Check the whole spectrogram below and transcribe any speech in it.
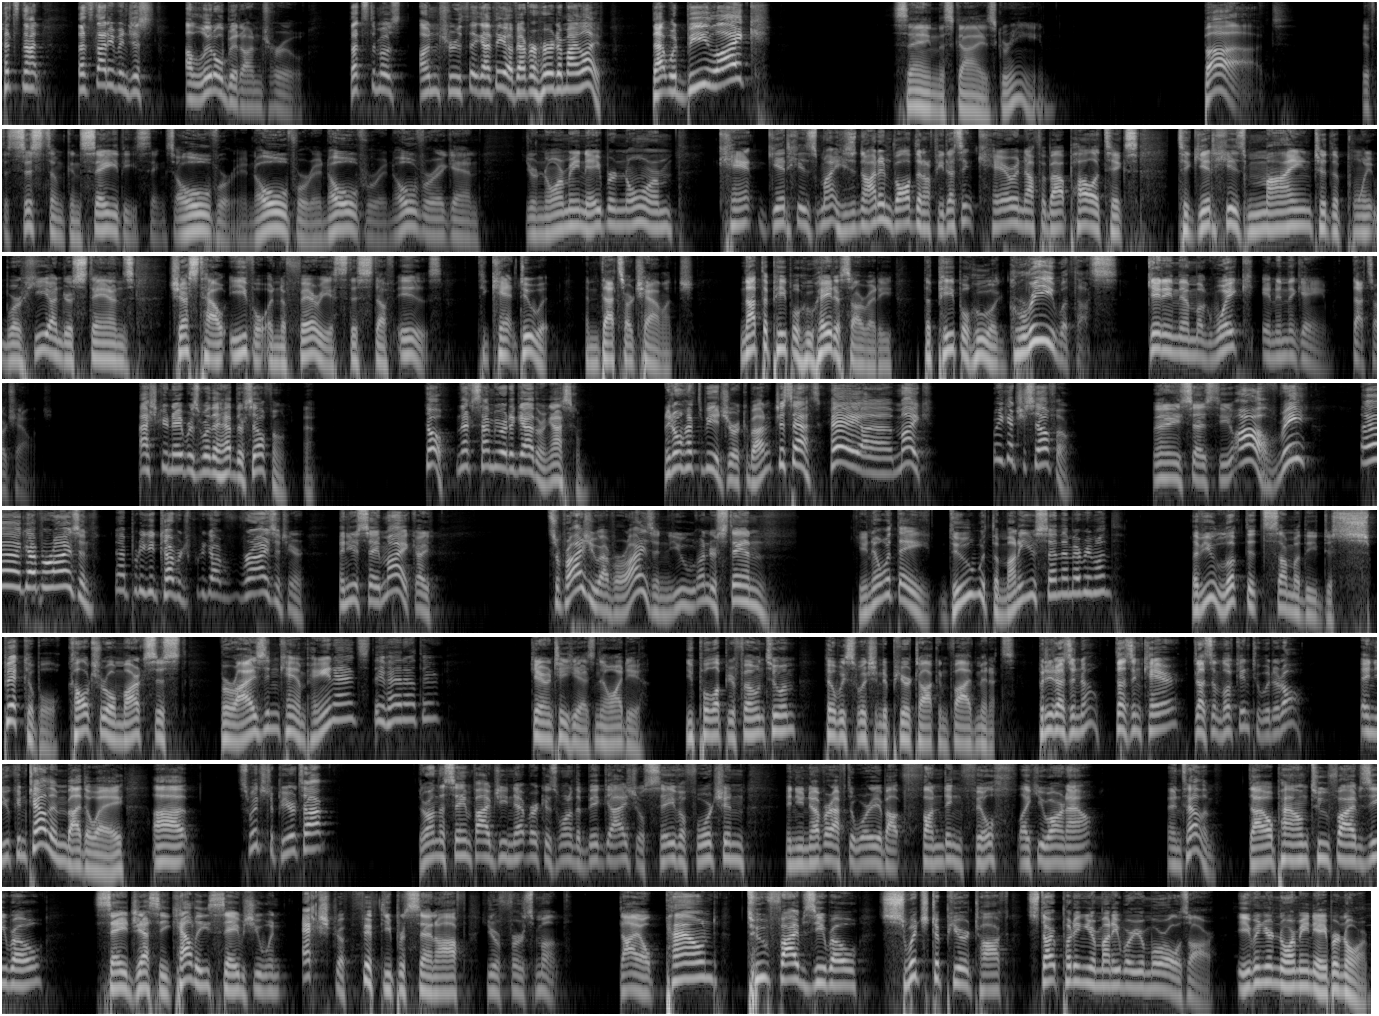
That's not that's not even just a little bit untrue. That's the most untrue thing I think I've ever heard in my life. That would be like saying the sky is green. But if the system can say these things over and over and over and over again, your normie neighbor Norm can't get his mind. He's not involved enough. He doesn't care enough about politics to get his mind to the point where he understands just how evil and nefarious this stuff is. He can't do it. And that's our challenge. Not the people who hate us already, the people who agree with us, getting them awake and in the game. That's our challenge. Ask your neighbors where they have their cell phone. Go. Next time you're at a gathering, ask them. You don't have to be a jerk about it. Just ask. Hey, uh, Mike, where you got your cell phone? And he says to you, Oh, me? Uh, I got Verizon. Got pretty good coverage. Pretty got Verizon here. And you say, Mike, I surprised you have Verizon. You understand, you know what they do with the money you send them every month? Have you looked at some of the despicable cultural Marxist Verizon campaign ads they've had out there? Guarantee he has no idea. You pull up your phone to him, he'll be switching to Pure Talk in five minutes. But he doesn't know, doesn't care, doesn't look into it at all. And you can tell him, by the way, uh, switch to Pure Talk. They're on the same 5G network as one of the big guys. You'll save a fortune and you never have to worry about funding filth like you are now. And tell him, dial pound 250 Say Jesse Kelly saves you an extra 50% off your first month. Dial pound 250, switch to Pure Talk, start putting your money where your morals are. Even your normie neighbor Norm.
